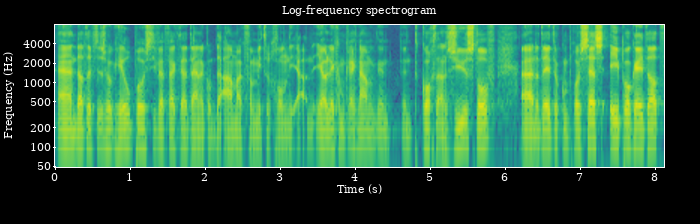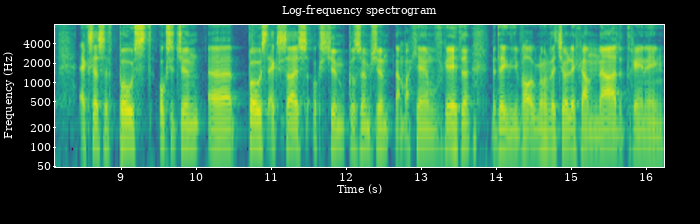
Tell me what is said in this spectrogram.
En dat heeft dus ook heel positief effect uiteindelijk op de aanmaak van mitochondria. Jouw lichaam krijgt namelijk een, tekort aan zuurstof. Uh, dat heet ook een proces, EPOC heet dat. Excessive Post-Oxygen, uh, Post-Exercise Oxygen Consumption. Nou, mag je helemaal vergeten. Betekent in ieder geval ook nog dat jouw lichaam na de training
